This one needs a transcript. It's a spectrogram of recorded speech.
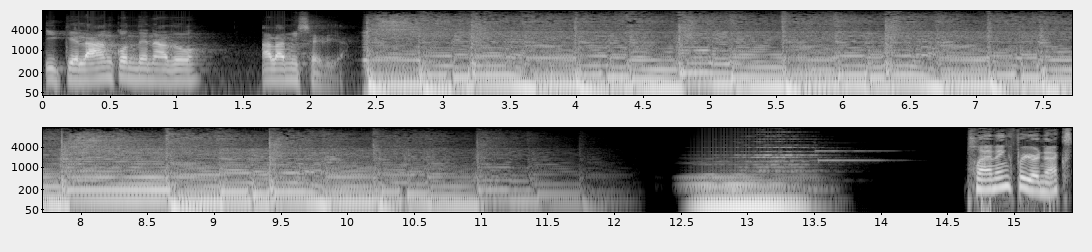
y que la han condenado a la miseria. Planning for your next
